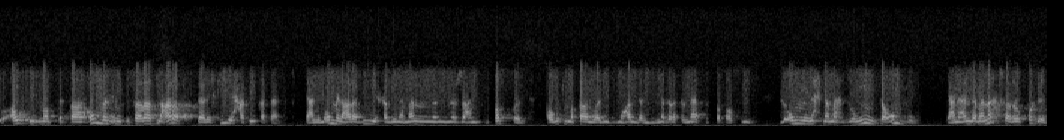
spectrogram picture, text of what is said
أو في المنطقة. هم من انتصارات العرب التاريخية حقيقة، يعني الأمة العربية خلينا ما نرجع نفصل أو مثل ما قال وليد معلم نغرق الناس بالتفاصيل الامه نحن مهزومين كامه يعني عندما نخسر القدس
